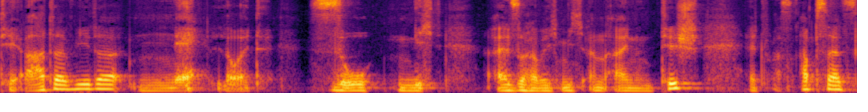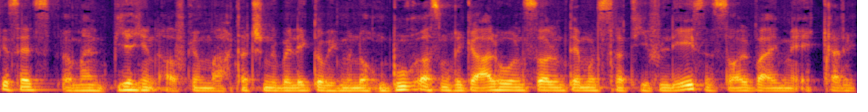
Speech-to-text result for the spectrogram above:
Theater wieder. Ne, Leute so nicht. Also habe ich mich an einen Tisch etwas abseits gesetzt und mein Bierchen aufgemacht. Hat schon überlegt, ob ich mir noch ein Buch aus dem Regal holen soll und demonstrativ lesen soll, weil ich mir echt gerade,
